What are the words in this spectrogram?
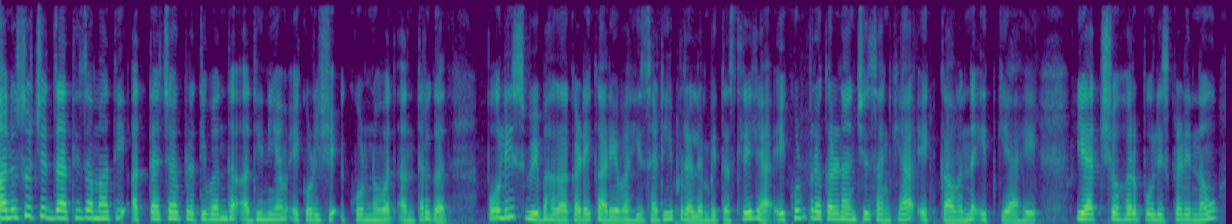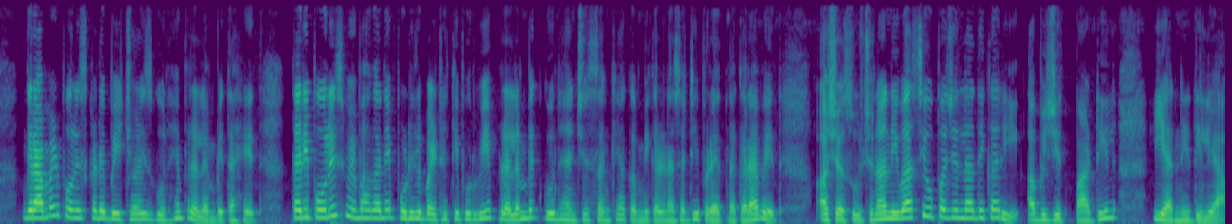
अनुसूचित जाती जमाती अत्याचार प्रतिबंध अधिनियम एकोणीसशे एकोणनव्वद अंतर्गत पोलीस विभागाकडे कार्यवाहीसाठी प्रलंबित असलेल्या एकूण प्रकरणांची संख्या एक्कावन्न इतकी आहे. यात शहर पोलीसकडे नऊ ग्रामीण पोलीसकडे बेचाळीस गुन्हे प्रलंबित आहेत. तरी पोलीस विभागाने पुढील बैठकीपूर्वी प्रलंबित गुन्ह्यांची संख्या कमी करण्यासाठी प्रयत्न करावेत अशा सूचना निवासी उपजिल्हाधिकारी अभिजित पाटील यांनी दिल्या.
